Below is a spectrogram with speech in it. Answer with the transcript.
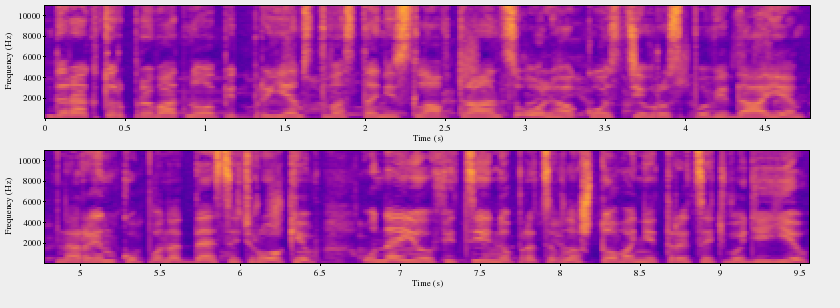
Директор приватного підприємства Станіслав Транс Ольга Костів розповідає, на ринку понад 10 років. У неї офіційно працевлаштовані 30 водіїв,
